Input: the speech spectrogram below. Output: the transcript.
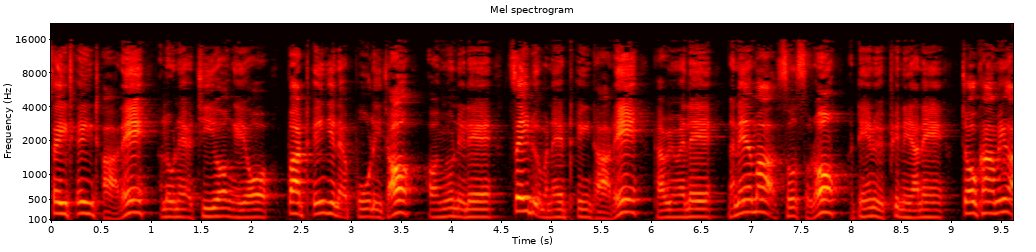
စိတ်ထိန်ထားတယ်အလိုနဲ့အကြီးရောငယ်ရောပတ်ထိန်ခြင်းတဲ့ပိုးလေးကြောင့်အောင်မျိုးနေလဲစိတ်တွေမနေထိန်ထားတယ်ဒါပေမဲ့လည်းငနေမဆိုဆိုတော့အတင်းတွေဖြစ်နေရတဲ့ကြောခမ်းမင်းက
